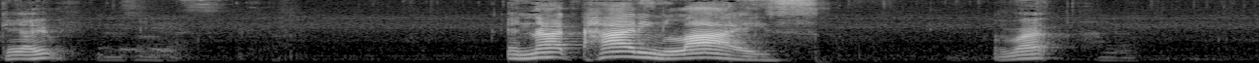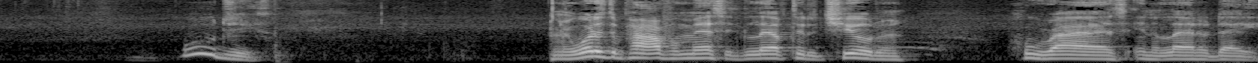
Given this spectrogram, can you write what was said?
Can y'all hear me? And not hiding lies. All right? Ooh, Jesus. And what is the powerful message left to the children who rise in the latter days?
